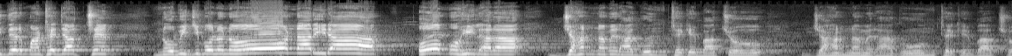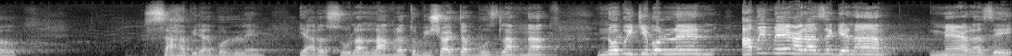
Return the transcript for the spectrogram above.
ঈদের মাঠে যাচ্ছেন। নবীজি বলেন, ও নারীরা, ও মহিলারা, জাহান্নামের আগুন থেকে বাঁচো, জাহান্নামের আগুন থেকে বাঁচো। সাহাবিরা বললেন ইয়া রসুল আল্লাহ আমরা তো বিষয়টা বুঝলাম না। নবীজি বললেন, আমি মেয়ারাজে গেলাম। মেয়ারাজে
